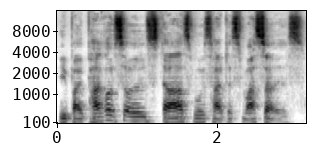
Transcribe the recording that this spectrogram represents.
wie bei Parasol Stars, wo es halt das Wasser ist.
